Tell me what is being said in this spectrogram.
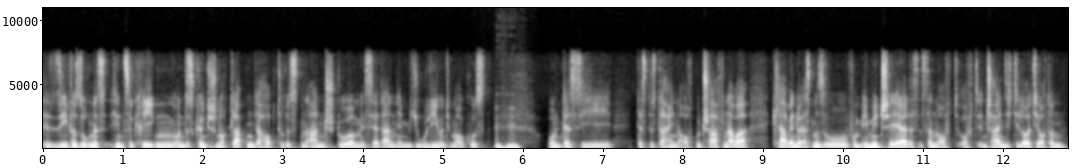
sie versuchen es hinzukriegen und es könnte schon noch klappen. Der Haupttouristenansturm ist ja dann im Juli und im August. Mhm und dass sie das bis dahin auch gut schaffen. Aber klar, wenn du erstmal so vom Image her, das ist dann oft, oft entscheiden sich die Leute auch dann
